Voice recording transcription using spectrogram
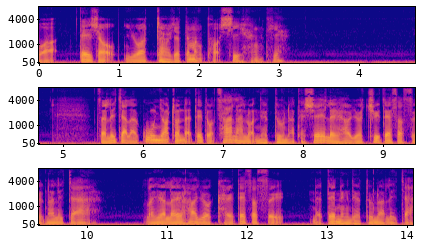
ว่าแต่เจาายัวเจ้าจะแต่มังพอชีหังเทียจะเลยจะลากู้ยอดจนได้ตัวชาลาหลวนเนตัวนะแต่เชเลยเขายัวชื่อแต่สัสื่อนาฬิกาเราอย่าเลยเขายัวเคยแต่สัสื่อเนเตหนึ่งเดตัวนาฬิกา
